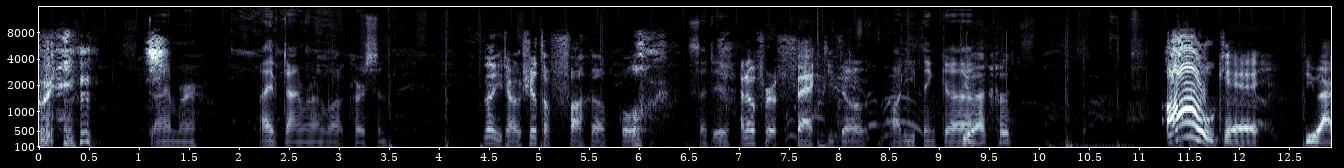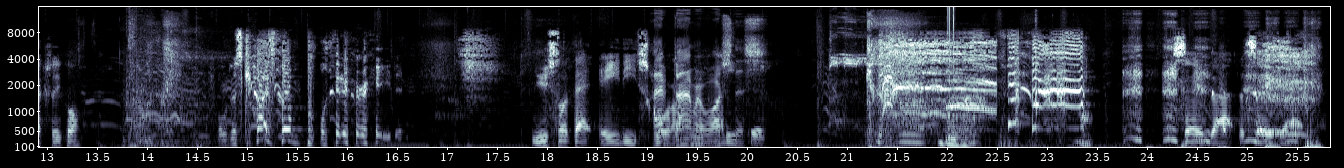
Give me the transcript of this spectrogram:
Jordan. Dimer. I have Dimer unlocked, Carson. no, you don't. Shut the fuck up, Cole. Yes, I do. I know for a fact you don't. Why do you think, uh, you actually? Oh, okay. Do you actually, Cole? Cole just got obliterated. You just let that 80 I have Dimer, on. Watch this. Save that. Save that.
